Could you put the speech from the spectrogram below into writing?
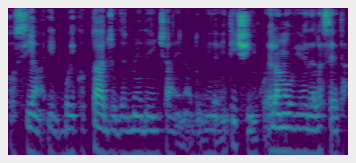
ossia il boicottaggio del Made in China 2025 e la nuova via della seta.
